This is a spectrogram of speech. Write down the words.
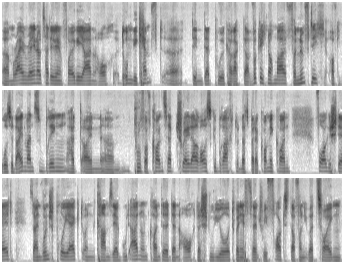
Ähm, Ryan Reynolds hat in den Folgejahren auch drum gekämpft, äh, den Deadpool-Charakter wirklich nochmal vernünftig auf die große Leinwand zu bringen, hat einen ähm, Proof of Concept-Trailer rausgebracht und das bei der Comic-Con vorgestellt, sein Wunschprojekt und kam sehr gut an und konnte dann auch das Studio 20th Century Fox davon überzeugen,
